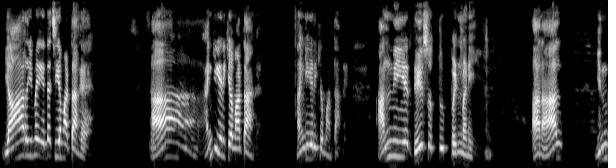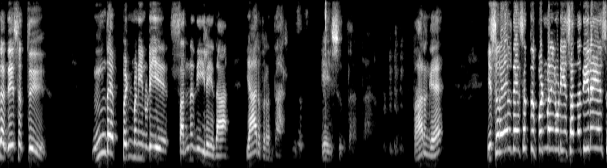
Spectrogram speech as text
யாரையுமே என்ன செய்ய மாட்டாங்க? ஆஹ் அங்கீகரிக்க மாட்டாங்க. அங்கீகரிக்க மாட்டாங்க. அந்நிய தேசத்து பெண்மணி. ஆனால் இந்த தேசத்து இந்த பெண்மணியினுடைய சன்னதியிலே தான் யார் பிறந்தார்? ஏசு பிறந்தார். பாருங்க இஸ்ரேல் தேசத்து பெண்மணியினுடைய சன்னதியிலே இயேசு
